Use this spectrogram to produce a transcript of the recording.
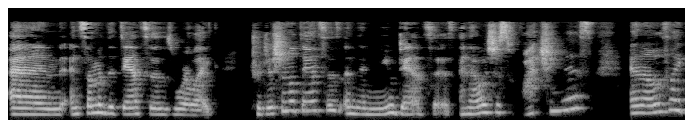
and and some of the dances were like traditional dances and then new dances, and I was just watching this and I was like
